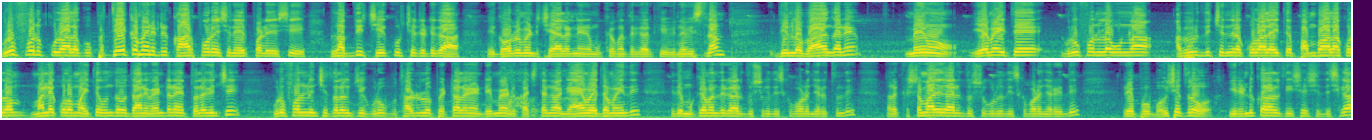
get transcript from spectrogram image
గ్రూప్ వన్ కులాలకు ప్రత్యేకమైనటువంటి కార్పొరేషన్ ఏర్పాటు చేసి లబ్ధి చేకూర్చేటట్టుగా ఈ గవర్నమెంట్ చేయాలని నేను ముఖ్యమంత్రి గారికి వినవిస్తున్నాం దీనిలో భాగంగానే మేము ఏమైతే గ్రూప్ వన్లో ఉన్న అభివృద్ధి చెందిన కులాలు అయితే పంబాల కులం మన్నె కులం అయితే ఉందో దాని వెంటనే తొలగించి గ్రూప్ వన్ నుంచి తొలగించి గ్రూప్ థర్డ్లో పెట్టాలనే డిమాండ్ ఖచ్చితంగా న్యాయబద్ధమైంది ఇది ముఖ్యమంత్రి గారి దృష్టికి తీసుకుపోవడం జరుగుతుంది. మన కృష్ణమాది గారి దృష్టికి కూడా తీసుకుపోవడం జరిగింది. రేపు భవిష్యత్తులో ఈ రెండు కులాలు తీసేసే దిశగా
